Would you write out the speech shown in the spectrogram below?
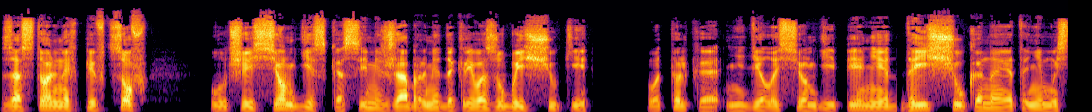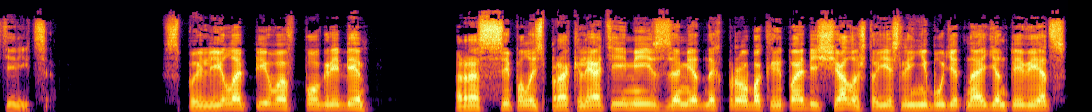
застольных певцов лучшей семги с косыми жабрами да кривозубой щуки. Вот только не дело семги и пения, да и щука на это не мастерится. Вспылило пиво в погребе, рассыпалось проклятиями из-за медных пробок и пообещала, что если не будет найден певец,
